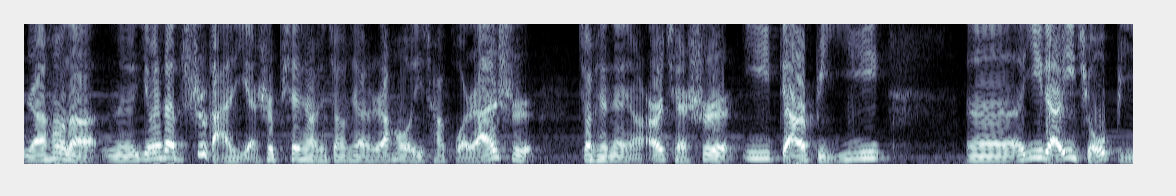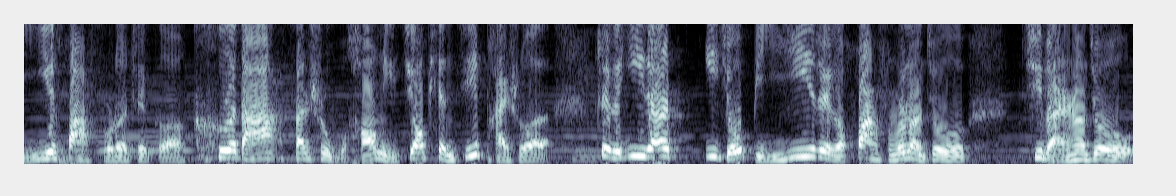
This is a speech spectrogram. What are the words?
然后呢，呃，因为它的质感也是偏向于胶片，然后我一查，果然是胶片电影，而且是一点儿比一，呃，一点一九比一画幅的这个柯达三十五毫米胶片机拍摄的。这个一点一九比一这个画幅呢，就基本上就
